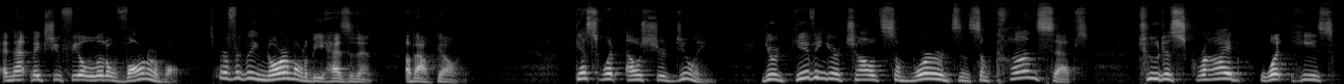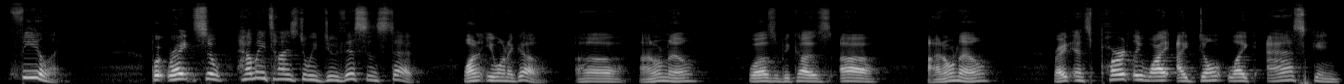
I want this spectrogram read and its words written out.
and that makes you feel a little vulnerable. It's perfectly normal to be hesitant about going. Guess what else you're doing? You're giving your child some words and some concepts to describe what he's feeling. But, right, so how many times do we do this instead? Why don't you want to go? Uh, I don't know. Well, is it because, uh, I don't know right? And it's partly why I don't like asking,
